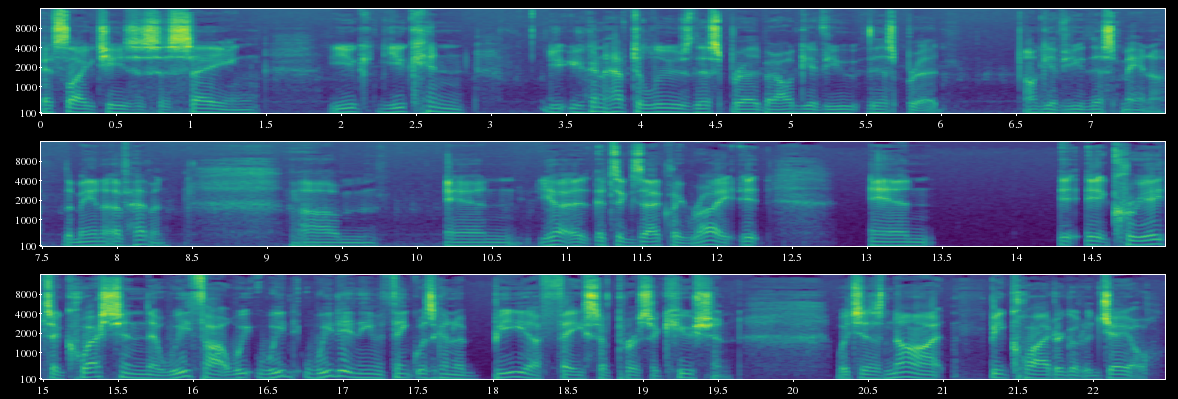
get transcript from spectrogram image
it's like Jesus is saying, you you can you- you're going to have to lose this bread, but I'll give you this bread. I'll give you mm. this manna, the manna of heaven. Um, and yeah, it, it's exactly right. It and it, it creates a question that we thought we we we didn't even think was going to be a face of persecution, which is not be quiet or go to jail,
